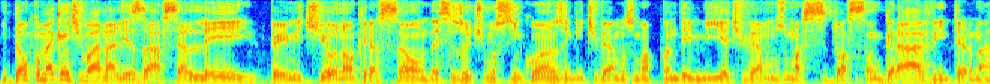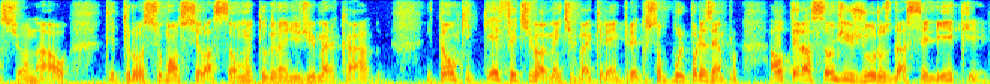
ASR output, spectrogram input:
Então, como é que a gente vai analisar se a lei permitiu ou não a criação? Nesses últimos cinco anos em que tivemos uma pandemia, tivemos uma situação grave internacional que trouxe uma oscilação muito grande de mercado. Então, o que efetivamente vai criar emprego são, por exemplo, a alteração de juros da Selic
